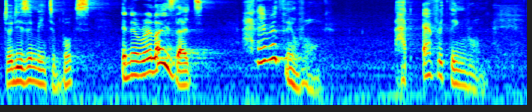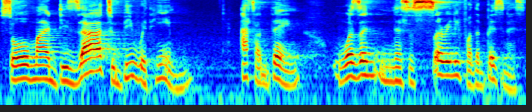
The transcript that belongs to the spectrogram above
introducing me to books. And I realized that I had everything wrong. I had everything wrong. So my desire to be with him as a then wasn't necessarily for the business,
